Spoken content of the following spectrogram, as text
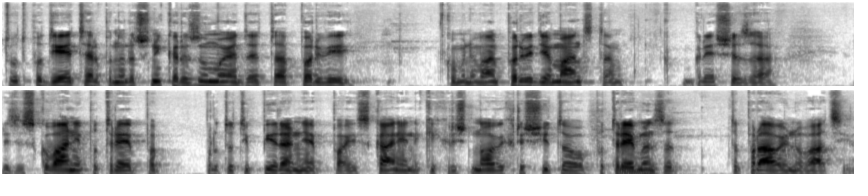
tudi podjetja ali pa naročniki razumejo, da je ta prvi, tako imenovan prvi diamant, tam gre še za raziskovanje potreb, pa prototipiranje, pa iskanje nekih reš novih rešitev, potreben za ta pravi inovacijo.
